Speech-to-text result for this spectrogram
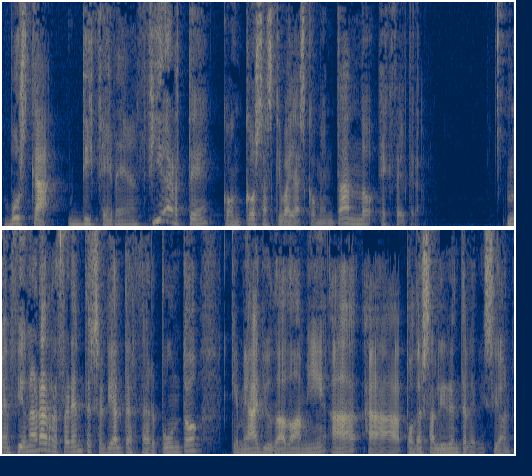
busca diferenciarte con cosas que vayas comentando, etcétera. Mencionar a referentes sería el tercer punto que me ha ayudado a mí a, poder salir en televisión.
